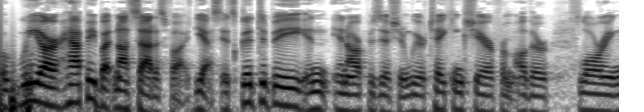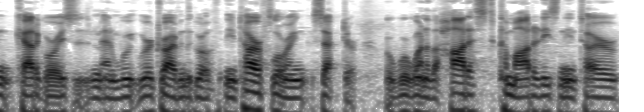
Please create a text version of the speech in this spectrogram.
We are happy but not satisfied. Yes, it's good to be in, in our position. We are taking share from other flooring categories, and we're driving the growth of the entire flooring sector. We're one of the hottest commodities in the entire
